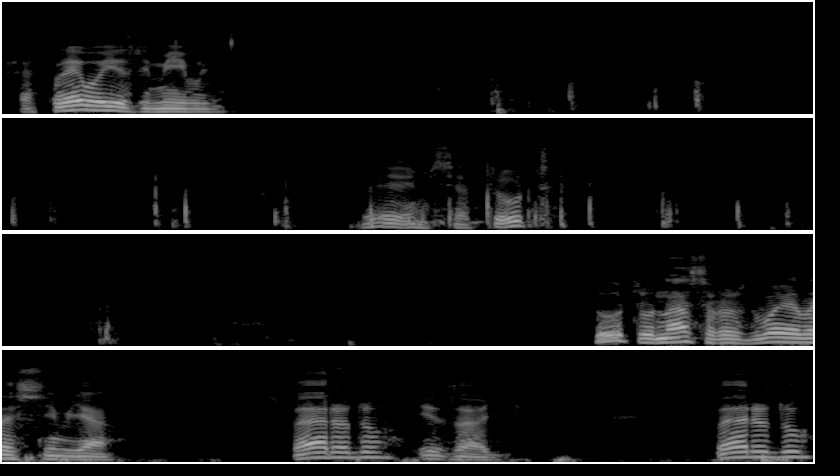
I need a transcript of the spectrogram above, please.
Щасливої зимівлі. Дивимося тут. Тут у нас роздвоїлась сім'я. Спереду і ззаді. Спереду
